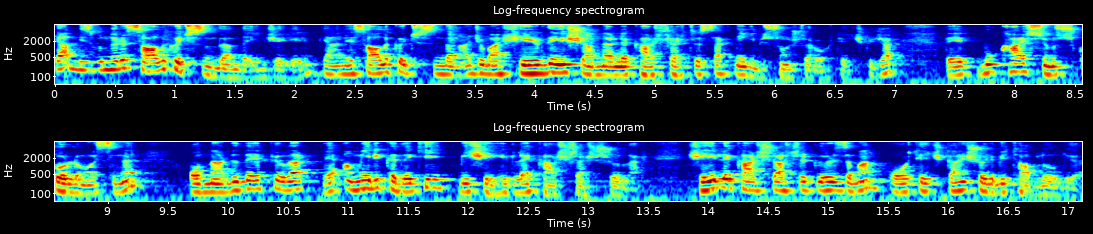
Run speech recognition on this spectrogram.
ya biz bunları sağlık açısından da inceleyelim. Yani sağlık açısından acaba şehirde yaşayanlarla karşılaştırırsak ne gibi sonuçlar ortaya çıkacak? Ve bu kalsiyum skorlamasını onlarda da yapıyorlar ve Amerika'daki bir şehirle karşılaştırıyorlar. Şehirle karşılaştırdıkları zaman ortaya çıkan şöyle bir tablo oluyor.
